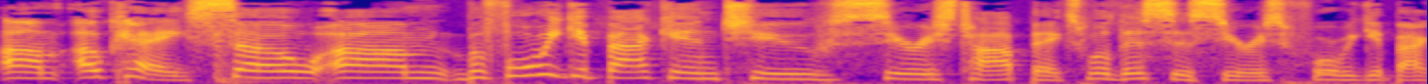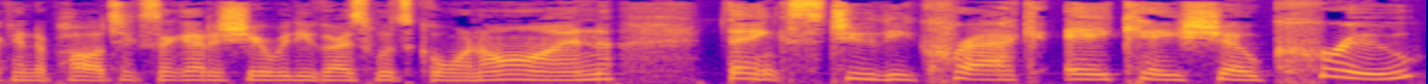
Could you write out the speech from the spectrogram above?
Um, okay, so um, before we get back into serious topics, well, this is serious. Before we get back into politics, I got to share with you guys what's going on. Thanks to the Crack AK Show crew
